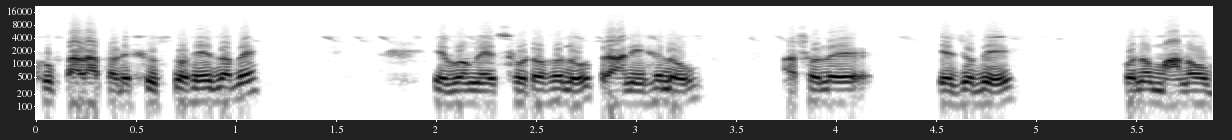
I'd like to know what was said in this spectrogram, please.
খুব তাড়াতাড়ি সুস্থ হয়ে যাবে। এবং এ ছোট হলেও প্রাণী হলেও আসলে এ যদি কোনো মানব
